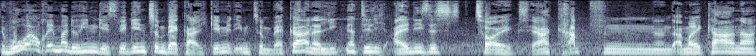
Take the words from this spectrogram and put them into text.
wo auch immer du hingehst, wir gehen zum Bäcker. Ich gehe mit ihm zum Bäcker und da liegt natürlich all dieses Zeugs, ja, Krapfen und Amerikaner.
